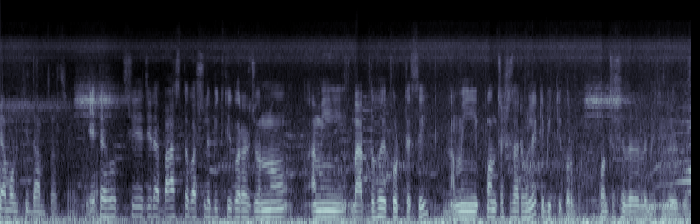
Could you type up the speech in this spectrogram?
কেমন কি দাম চাচ্ছেন? এটা হচ্ছে যেটা বাস্তব আসলে বিক্রি করার জন্য আমি বাধ্য হয়ে করতেছি। আমি পঞ্চাশ হাজার হলে এটি বিক্রি করব। পঞ্চাশ হাজার হলে বিক্রি করে দেবেন।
